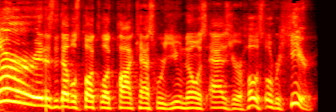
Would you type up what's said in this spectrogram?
Sir. It is the Devil's Puck Luck podcast where you know us as your host. Over here,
